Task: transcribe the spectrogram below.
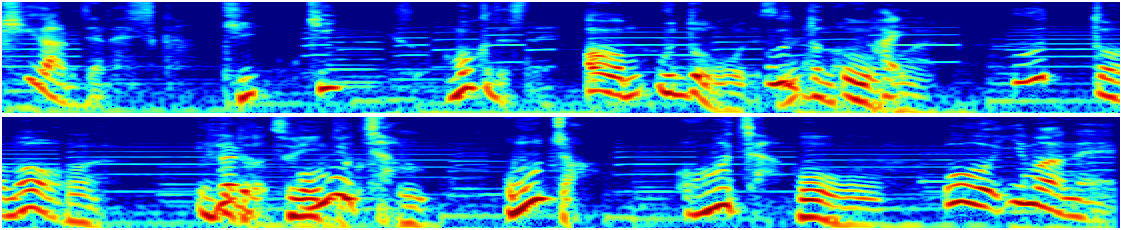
木があるじゃないですか。木？木？木。ですね。あウッドの方ですね。ウッドの。うん。はい。ウッドの、はいいわゆる。おもちゃ。うん。おもちゃ？おもちゃ。を今ね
